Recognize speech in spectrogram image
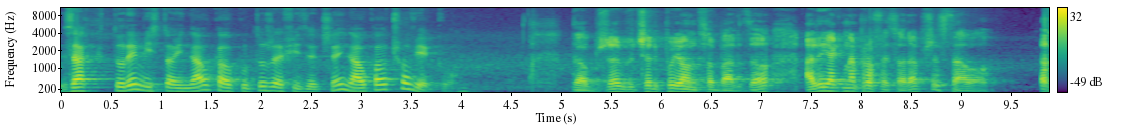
za którymi stoi nauka o kulturze fizycznej, nauka o człowieku. Dobrze, wyczerpująco bardzo, ale jak na profesora przystało.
